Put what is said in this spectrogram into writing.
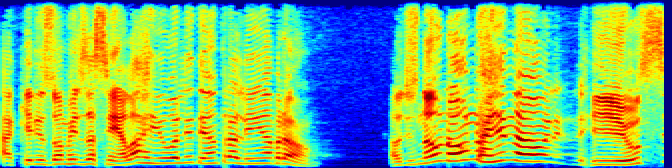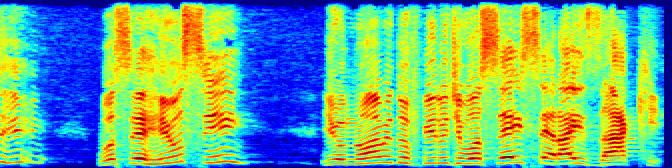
aqueles homens dizem assim: ela riu ali dentro, ali em Abraão. Ela diz: não, não, não ri não. Ele, riu sim. Você riu sim e o nome do filho de vocês será Isaac.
